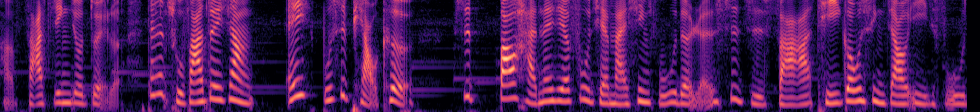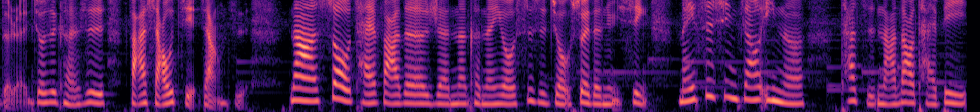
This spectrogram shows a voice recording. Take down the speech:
好罚金就对了。但是处罚对象，哎，不是嫖客，是包含那些付钱买性服务的人，是指罚提供性交易服务的人，就是可能是罚小姐这样子。那受裁罚的人呢，可能有四十九岁的女性，每一次性交易呢，他只拿到台币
